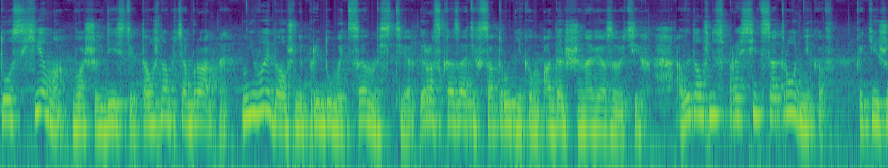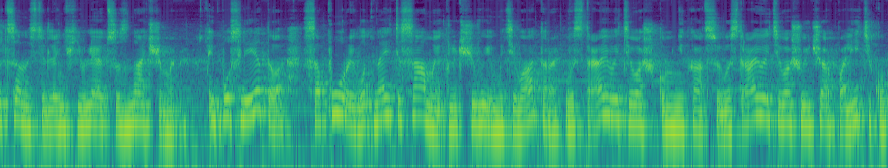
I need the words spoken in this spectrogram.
то схема ваших действий должна быть обратная. Не вы должны придумать ценности, рассказать их сотрудникам, а дальше навязывать их, а вы должны спросить сотрудников – какие же ценности для них являются значимыми. И после этого с опорой вот на эти самые ключевые мотиваторы выстраивайте вашу коммуникацию, выстраивайте вашу HR-политику,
